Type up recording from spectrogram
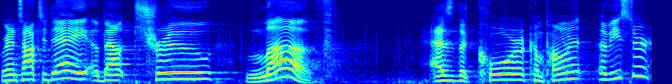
We're going to talk today about true love as the core component of Easter.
